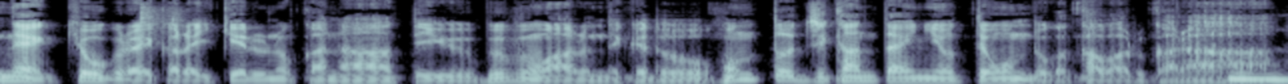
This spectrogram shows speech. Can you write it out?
ね、今日ぐらいからいけるのかなっていう部分はあるんだけど、本当時間帯によって温度が変わるから、うん。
